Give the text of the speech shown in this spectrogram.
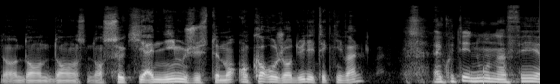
dans, dans, dans, ce qui anime justement encore aujourd'hui les Technivals Écoutez, nous on a fait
